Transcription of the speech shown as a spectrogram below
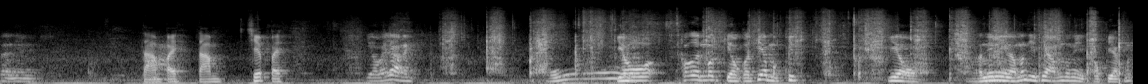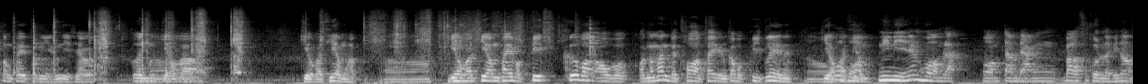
ตอนนี้ตามไปตามเชฟไปเกี่ยวไว้แล้วนี่โอ้เกี่ยวเขาเอิ้นว่าเกี่ยวกระเทียมกับพริกเกี่ยว อันนี้นี่แหละมันดีแถวมันตัวนี้ข้าวเปียกมันต้องใส่ตัวนี้มันดีแถวเอิ้นว่าเกี่ยวกับเกี่ยวกระเทียมครับ อ๋อ เกี่ยวกระเทียมไทยบักพริก คือบอกเอาเอาน้ำมันไปทอดใส่กันกับบักพริกเลยนะอ๋อเกี่ยวกระเทียมโอ้หอนี่นี่ยังหอมล่ะหอมตามดังเบ้าสกุลเลยพี่น้อง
